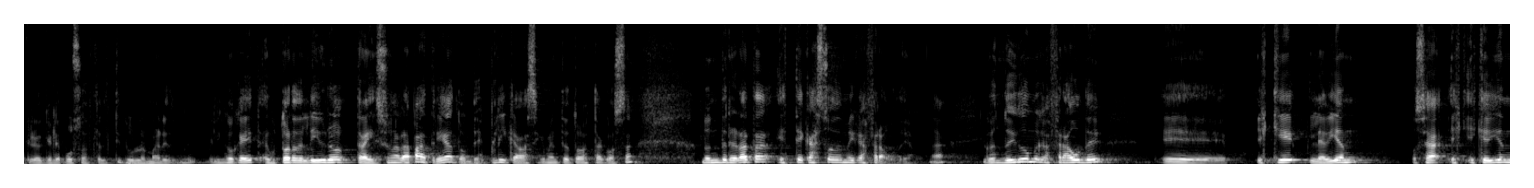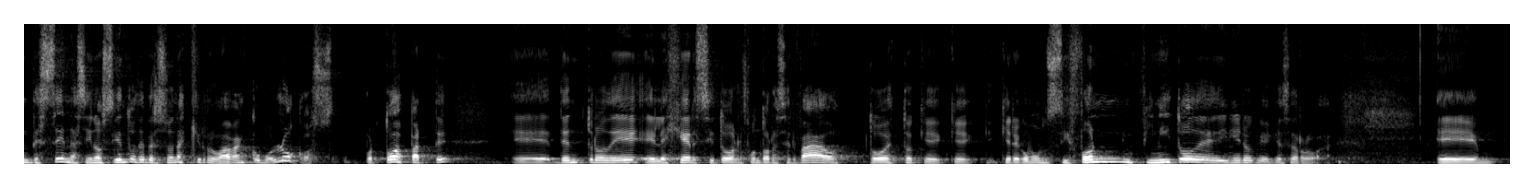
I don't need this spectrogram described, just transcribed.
creo que le puso hasta el título, Milico Gate, autor del libro Traición a la Patria, donde explica básicamente toda esta cosa, donde relata este caso de megafraude. Y cuando digo megafraude, eh, es que le habían, o sea, es, que habían decenas, si no cientos de personas que robaban como locos por todas partes, eh, dentro del ejército, los fondos reservados, todo esto que, que, era como un sifón infinito de dinero que, se roba. Eh,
